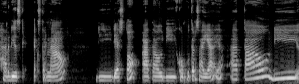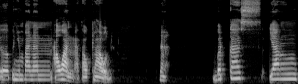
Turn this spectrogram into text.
hard disk eksternal, di desktop atau di komputer saya ya, atau di uh, penyimpanan awan atau cloud. Nah, berkas yang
